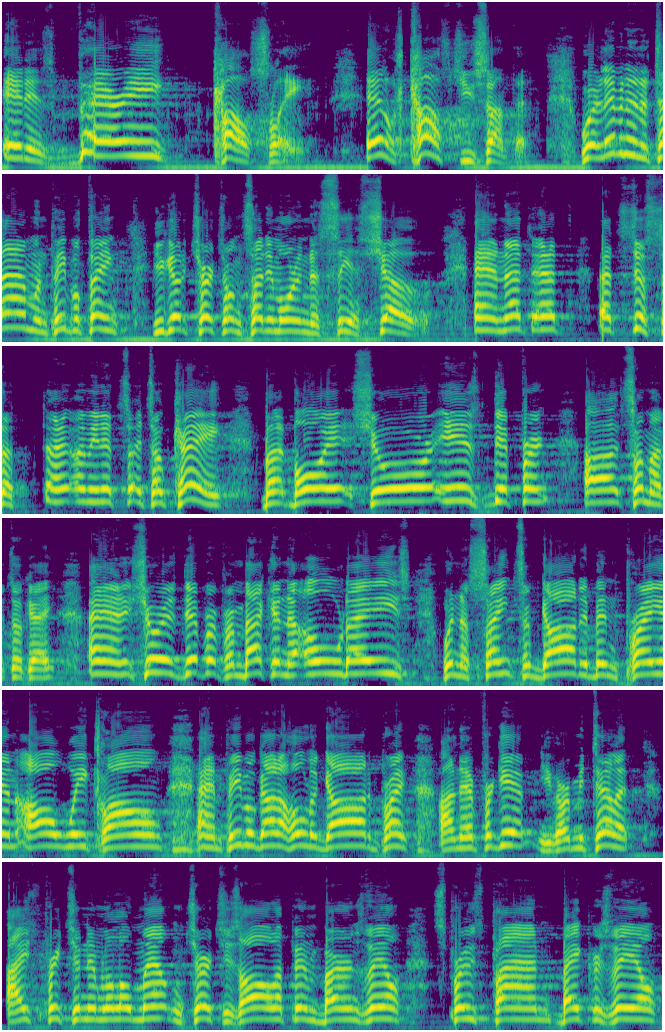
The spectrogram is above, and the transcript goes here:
It is very costly. It'll cost you something. We're living in a time when people think you go to church on Sunday morning to see a show. And that, that that's just a, I mean, it's, it's okay, but boy, it sure is different. Uh, some of it's okay. And it sure is different from back in the old days when the saints of God had been praying all week long and people got a hold of God and prayed. I'll never forget, you've heard me tell it. I used to preach in them little mountain churches all up in Burnsville, Spruce Pine, Bakersville.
